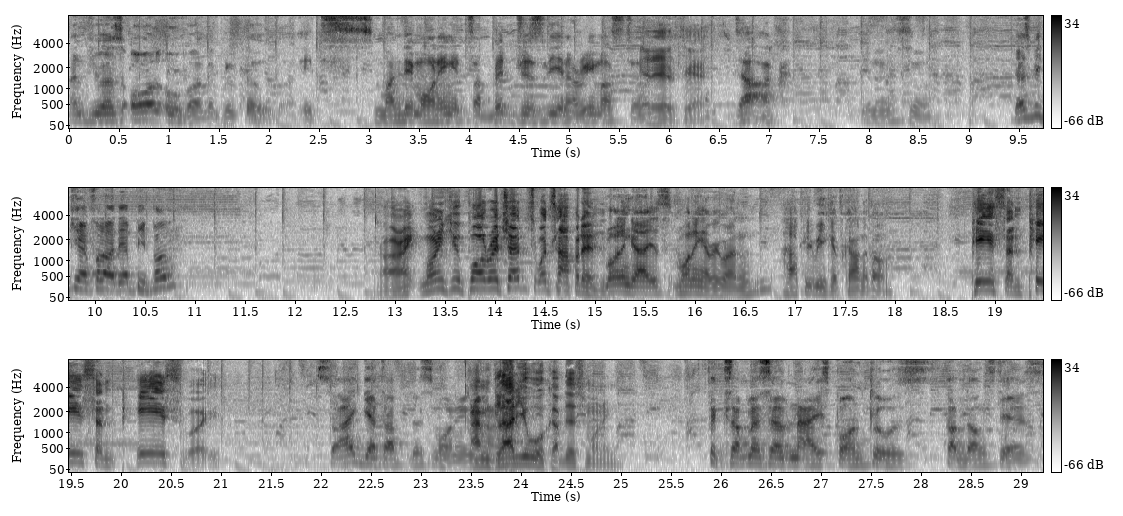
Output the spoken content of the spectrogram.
and viewers all over the globe. It's Monday morning. It's a bit drizzly in Arima still. It is, yeah. It's dark, you know, so just be careful out there, people. All right. Morning to you, Paul Richards. What's happening? Morning, guys. Morning, everyone. Happy week of Carnival. Peace and peace and peace, boy. So I get up this morning. I'm glad you woke up this morning. Fix up myself nice, put on clothes, come downstairs,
